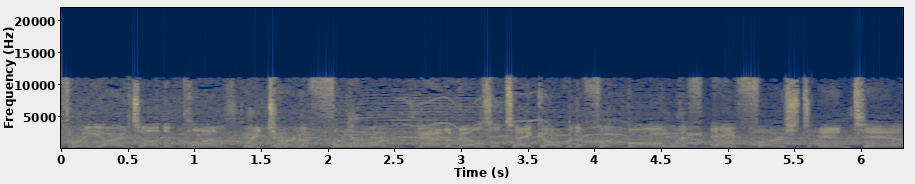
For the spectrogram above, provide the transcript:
Forty-three yards on the punt, return of four, and the Bills will take over the football with a first and ten.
